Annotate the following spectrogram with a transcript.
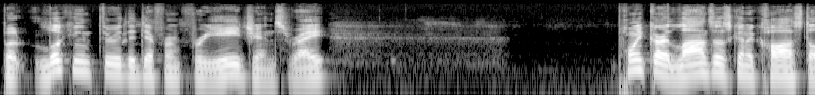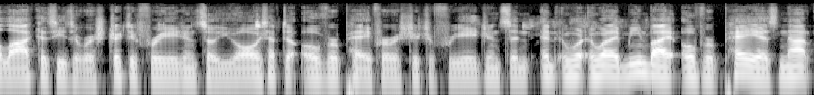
But looking through the different free agents, right? point guard Lonzo is going to cost a lot because he's a restricted free agent. So you always have to overpay for restricted free agents. And, and what I mean by overpay is not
